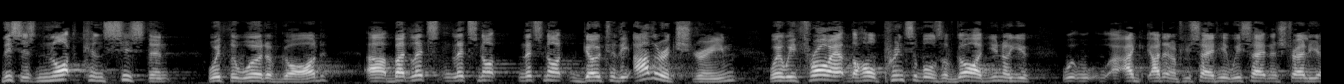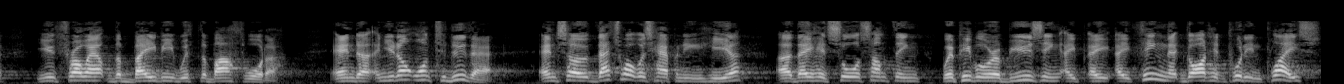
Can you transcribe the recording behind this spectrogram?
this is not consistent with the Word of God. Uh, but let's let's not let's not go to the other extreme where we throw out the whole principles of God. You know, you I, I don't know if you say it here. We say it in Australia. You throw out the baby with the bathwater, and uh, and you don't want to do that. And so that's what was happening here. Uh, they had saw something where people were abusing a, a, a thing that God had put in place,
